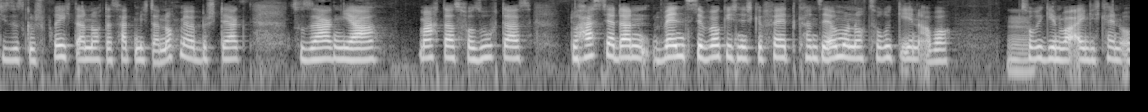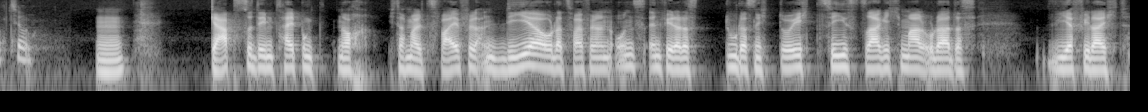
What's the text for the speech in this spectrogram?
dieses Gespräch dann noch, das hat mich dann noch mehr bestärkt, zu sagen, ja, mach das, versuch das. Du hast ja dann, wenn es dir wirklich nicht gefällt, kannst du ja immer noch zurückgehen, aber mhm. zurückgehen war eigentlich keine Option. Mhm. Gab es zu dem Zeitpunkt noch, ich sag mal, Zweifel an dir oder Zweifel an uns? Entweder, dass du das nicht durchziehst, sage ich mal, oder dass wir vielleicht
